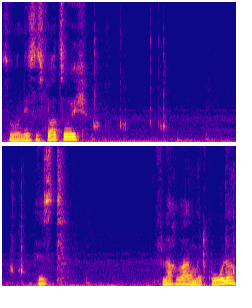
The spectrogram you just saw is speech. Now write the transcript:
So, nächstes Fahrzeug ist Flachwagen mit Kohle.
